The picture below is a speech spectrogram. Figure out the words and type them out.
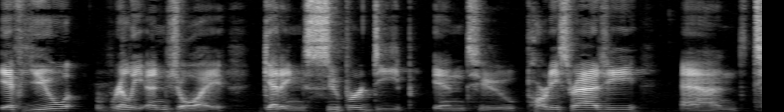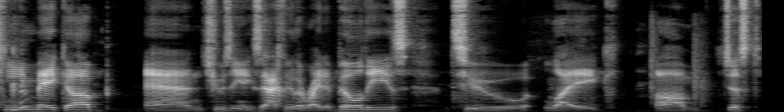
if you really enjoy getting super deep into party strategy and team makeup and choosing exactly the right abilities to like um, just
